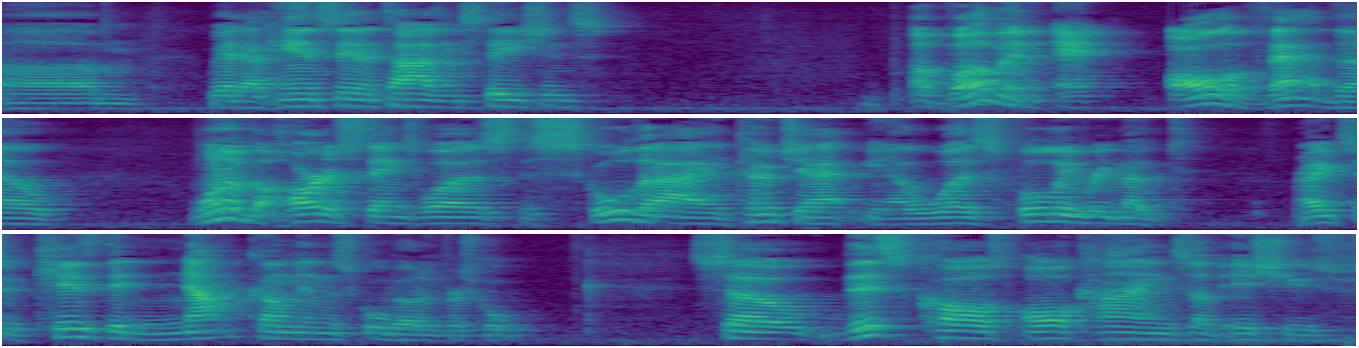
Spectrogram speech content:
Um, we had to have hand sanitizing stations. Above and, all of that, though, one of the hardest things was the school that I coach at, you know, was fully remote, right? So kids did not come in the school building for school. So this caused all kinds of issues,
